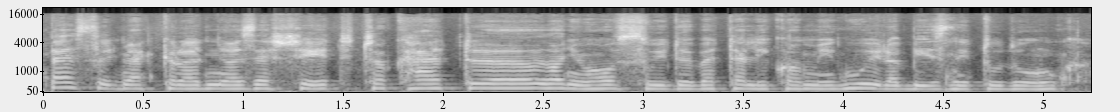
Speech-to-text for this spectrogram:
Persze, hogy meg kell adni az esélyt, csak hát nagyon hosszú időbe telik, amíg újra bízni tudunk.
